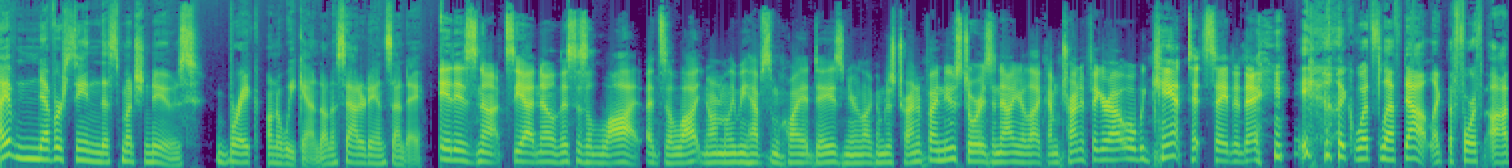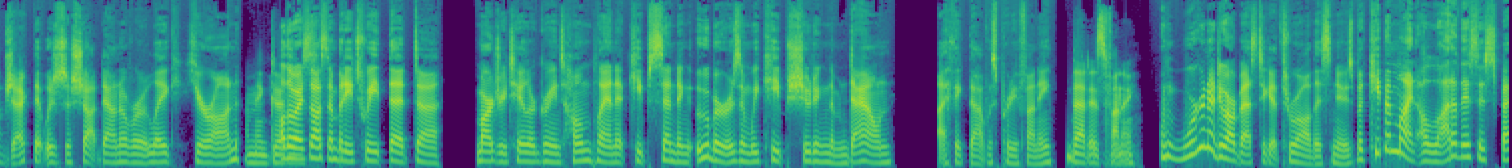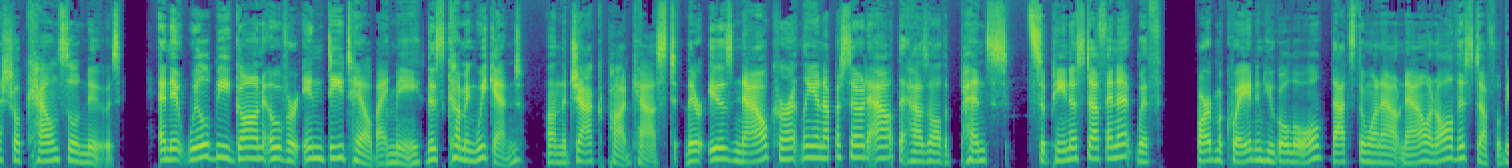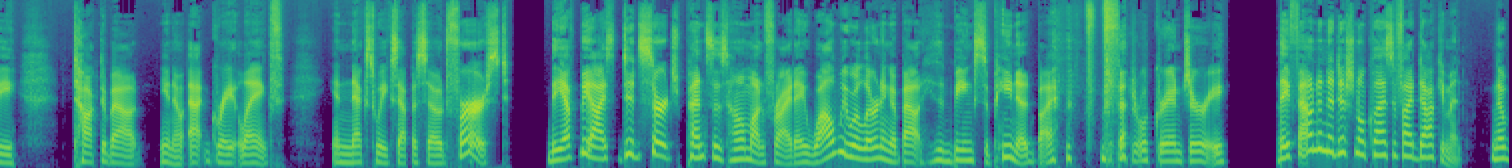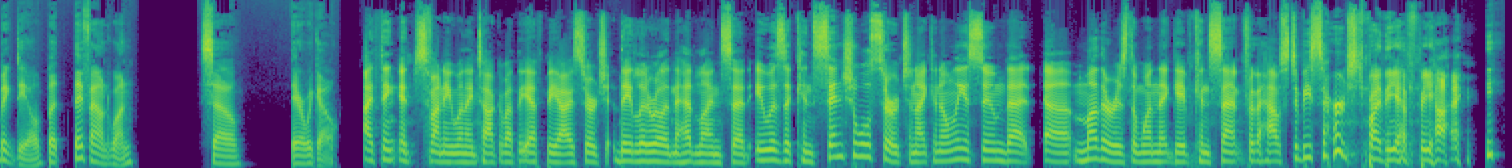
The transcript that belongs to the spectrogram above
I have never seen this much news break on a weekend, on a Saturday and Sunday. It is nuts. Yeah, no, this is a lot. It's a lot. Normally we have some quiet days and you're like, I'm just trying to find news stories. And now you're like, I'm trying to figure out what we can't t- say today. like what's left out, like the fourth object that was just shot down over Lake Huron. I mean, Although I saw somebody tweet that uh, Marjorie Taylor Greene's home planet keeps sending Ubers and we keep shooting them down. I think that was pretty funny. that is funny. We're going to do our best to get through all this news, but keep in mind, a lot of this is special counsel news, and it will be gone over in detail by me this coming weekend on the Jack podcast. There is now currently an episode out that has all the Pence subpoena stuff in it with Barb McQuade and Hugo Lowell. That's the one out now, and all this stuff will be talked about, you know, at great length in next week's episode. First, the FBI did search Pence's home on Friday while we were learning about him being subpoenaed by the federal grand jury. They found an additional classified document. No big deal, but they found one. So there we go. I think it's funny when they talk about the FBI search. They literally in the headline said it was a consensual search, and I can only assume that uh, mother is the one that gave consent for the house to be searched by the FBI.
